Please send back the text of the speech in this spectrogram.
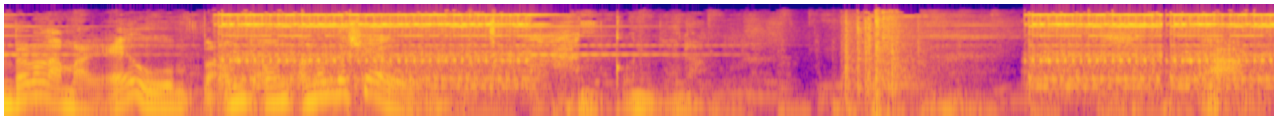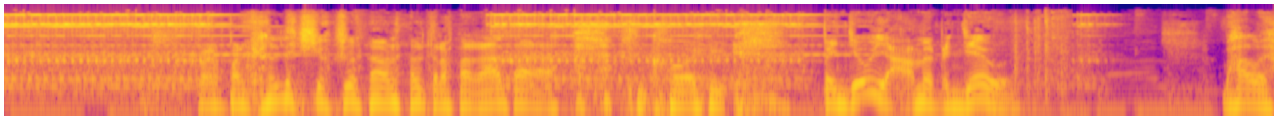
Sempre me l'amagueu. On, on, on el deixeu? Ah, conya, no. Ah, però per què el deixeu sonar una altra vegada? Coi, pengeu ja, home, pengeu. Vale.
